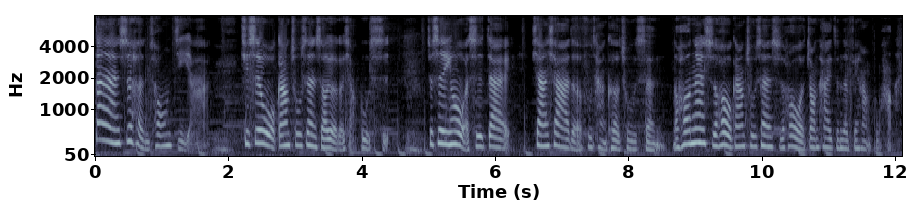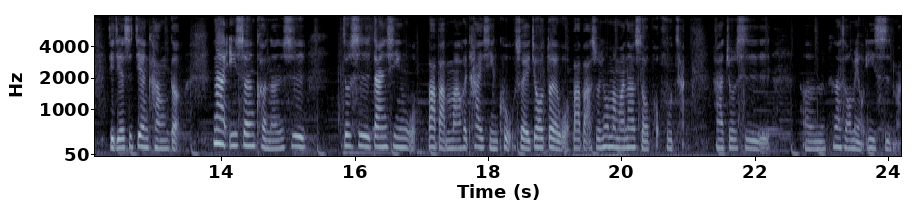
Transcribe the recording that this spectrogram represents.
当然是很冲击啊！其实我刚出生的时候有一个小故事，就是因为我是在乡下的妇产科出生，然后那时候我刚出生的时候，我状态真的非常不好。姐姐是健康的，那医生可能是就是担心我爸爸妈妈会太辛苦，所以就对我爸爸说，因为妈妈那时候剖腹产，她就是嗯那时候没有意识嘛，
